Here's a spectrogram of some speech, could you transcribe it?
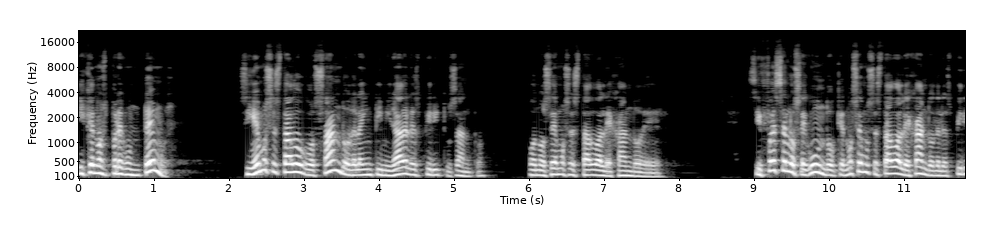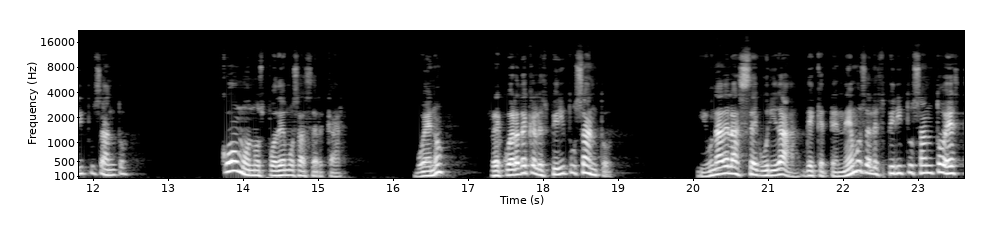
Y que nos preguntemos si hemos estado gozando de la intimidad del Espíritu Santo o nos hemos estado alejando de Él. Si fuese lo segundo, que nos hemos estado alejando del Espíritu Santo, ¿cómo nos podemos acercar? Bueno, recuerde que el Espíritu Santo, y una de las seguridad de que tenemos el Espíritu Santo es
